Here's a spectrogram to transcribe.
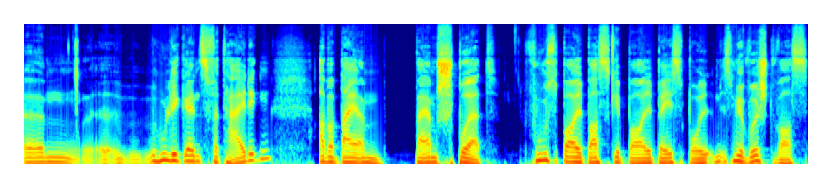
äh, ähm, äh, verteidigen, aber bei einem, bei einem Sport, Fußball, Basketball, Baseball, ist mir wurscht was.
